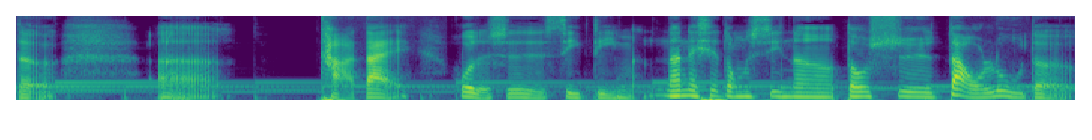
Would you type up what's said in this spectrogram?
的呃。卡带或者是 CD 们，那那些东西呢，都是道路的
